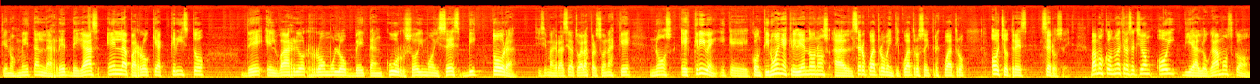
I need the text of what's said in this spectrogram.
que nos metan la red de gas en la parroquia Cristo del el barrio Rómulo Betancur? Soy Moisés Victora. Muchísimas gracias a todas las personas que nos escriben y que continúen escribiéndonos al 0424-634-8306. Vamos con nuestra sección. Hoy dialogamos con...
